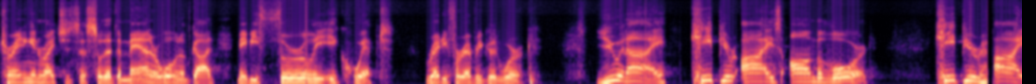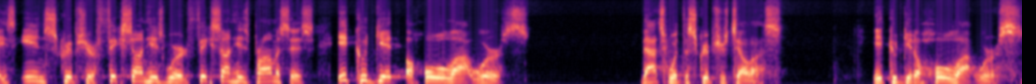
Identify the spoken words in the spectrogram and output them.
training in righteousness so that the man or woman of God may be thoroughly equipped ready for every good work. You and I keep your eyes on the Lord. Keep your eyes in Scripture, fixed on His Word, fixed on His promises. It could get a whole lot worse. That's what the Scriptures tell us. It could get a whole lot worse.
